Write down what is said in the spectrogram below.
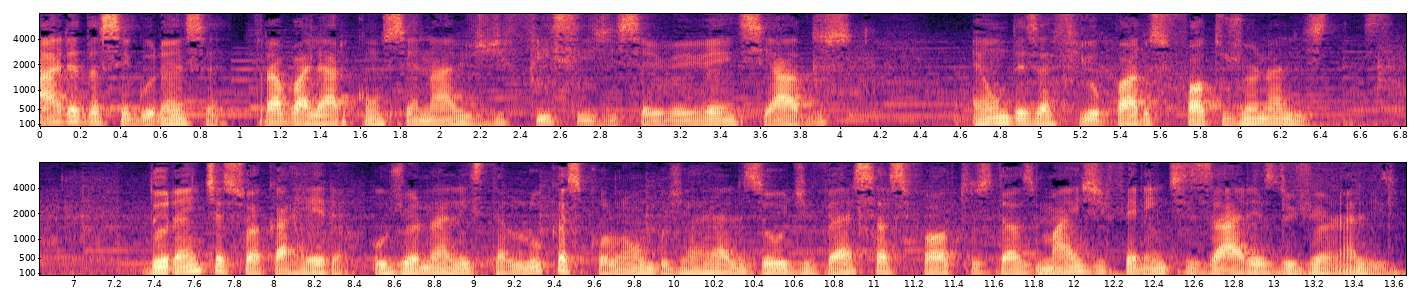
área da segurança, trabalhar com cenários difíceis de ser vivenciados é um desafio para os fotojornalistas. Durante a sua carreira, o jornalista Lucas Colombo já realizou diversas fotos das mais diferentes áreas do jornalismo.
